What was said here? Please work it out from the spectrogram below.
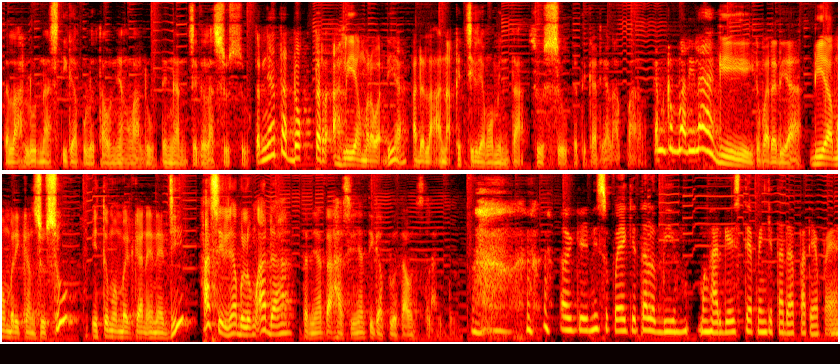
telah lunas 30 tahun yang lalu dengan segelas susu. Ternyata dokter ahli yang merawat dia adalah anak kecil yang meminta susu ketika dia lapar. Kan kembali lagi kepada dia. Dia memberikan susu, itu memberikan energi, hasilnya belum ada. Ternyata hasilnya 30 tahun setelah itu. Oke, ini supaya kita lebih menghargai setiap yang kita dapat ya Pak ya.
